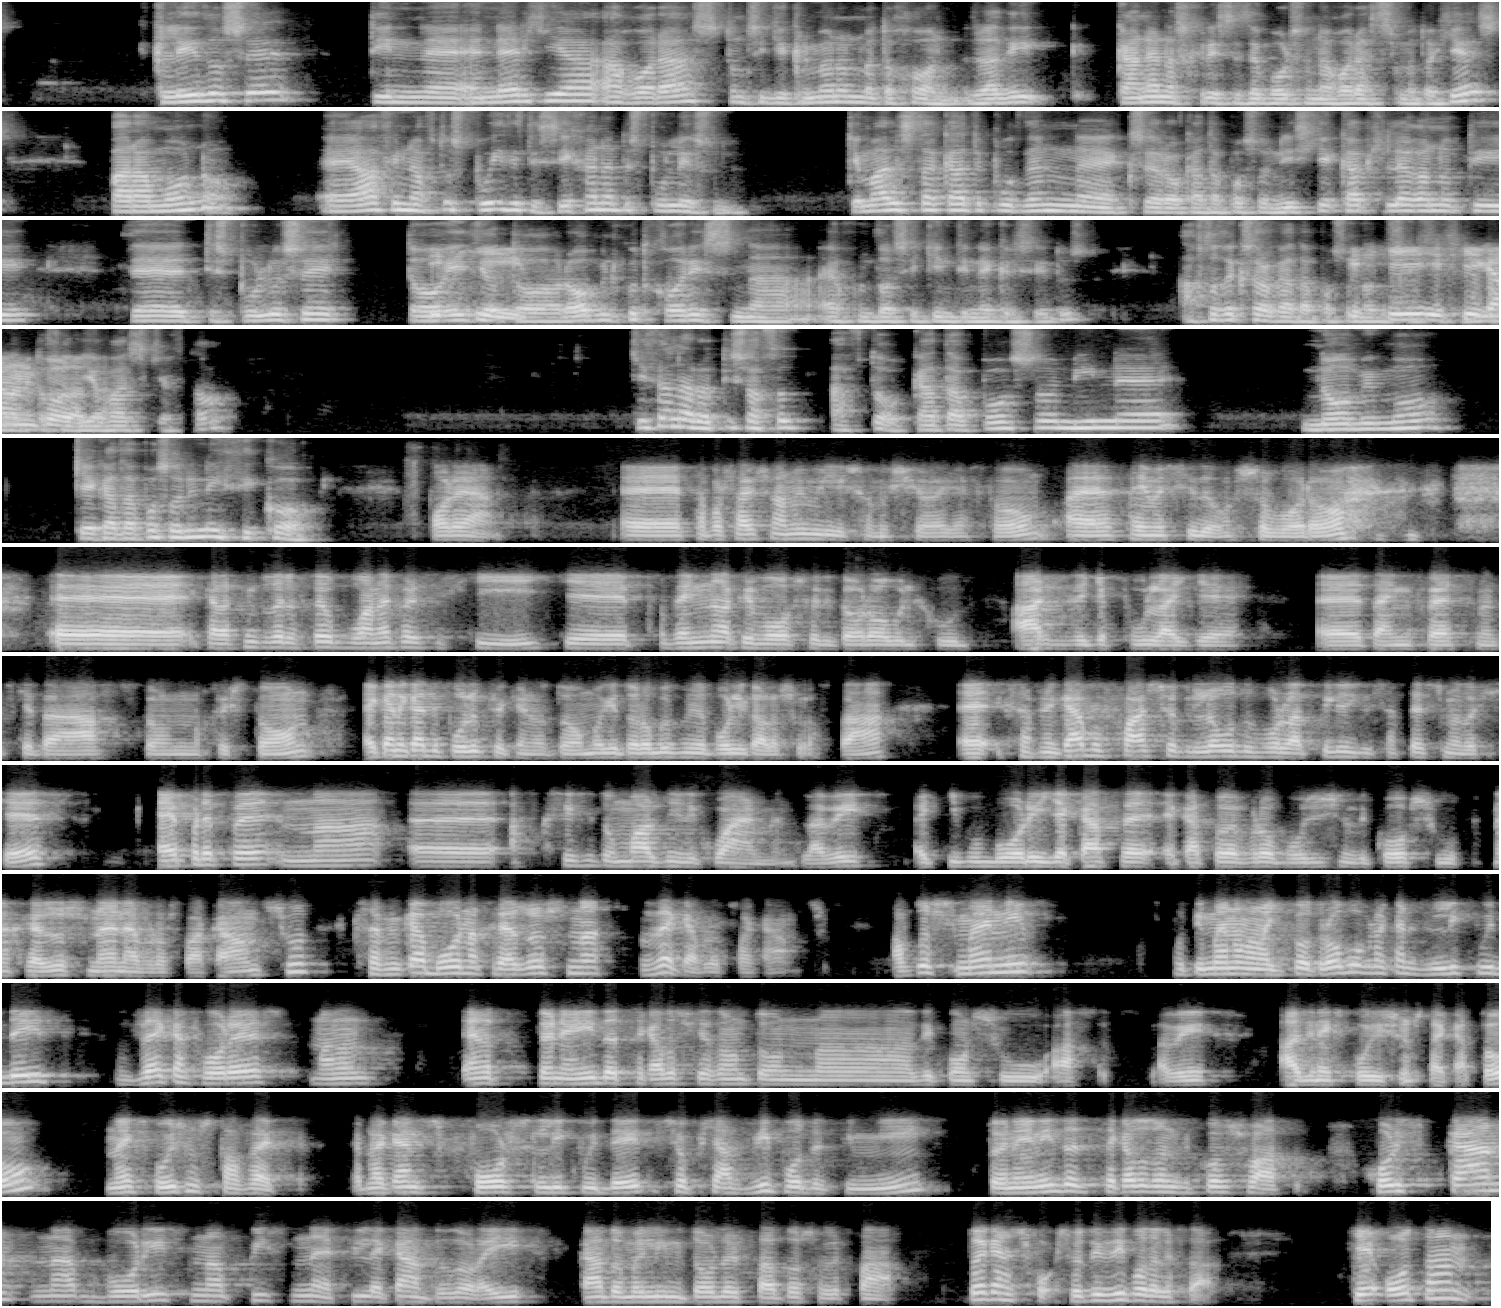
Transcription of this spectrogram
κλείδωσε την ε, ενέργεια αγοράς των συγκεκριμένων μετοχών. Δηλαδή, κανένας χρήστης δεν μπορούσε να αγοράσει τις μετοχές, παρά μόνο ε, άφηνε αυτούς που ήδη τις είχαν να τις πουλήσουν. Και μάλιστα κάτι που δεν ε, ξέρω κατά πόσο ίσχυε, κάποιοι λέγανε ότι ε, τις πουλούσε το Ισχύει. ίδιο το Robinhood χωρίς να έχουν δώσει εκείνη την έγκρισή τους. Αυτό δεν ξέρω κατά πόσο όντως ισχύει. Το έχω διαβάσει και αυτό. Και ήθελα να ρωτήσω αυτό, αυτό κατά πόσον είναι νόμιμο και κατά πόσον είναι ηθικό. Ωραία. Ε, θα προσπαθήσω να μην μιλήσω μισή ώρα γι' αυτό. Ε, θα είμαι σύντομος, σοβαρό. Ε, καταρχήν το τελευταίο που ανέφερες ισχύει και δεν είναι ακριβώς ότι το Robinhood άρχιζε και πουλάγε ε, τα investments και τα assets των χρηστών. Έκανε κάτι πολύ πιο καινοτόμο, γιατί το Robinhood είναι πολύ καλός σε όλα αυτά. Ε, ξαφνικά αποφάσισε ότι λόγω του volatility σε αυτές τις συμμετοχές έπρεπε να ε, αυξήσει το margin requirement. Δηλαδή, εκεί που μπορεί για κάθε 100 ευρώ position δικό σου να χρειαζόσουν 1 ευρώ στο account σου, ξαφνικά μπορεί να χρειαζόσουν 10 ευρώ στο account σου. Αυτό σημαίνει ότι με έναν μαγικό τρόπο πρέπει να κάνεις liquidate 10 φορές, μάλλον το 90% σχεδόν των uh, δικών σου assets. Δηλαδή, αντί να έχεις position στα 100, να έχεις position στα 10. Πρέπει να κάνεις force liquidate σε οποιαδήποτε τιμή το 90% των δικών σου assets. Χωρίς καν να μπορείς να πεις ναι, φίλε, κάνε το τώρα ή κάνε το με limit order στα τόσα λεφτά. Το έκανες force, σε οτιδήποτε λεφτά. Και όταν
